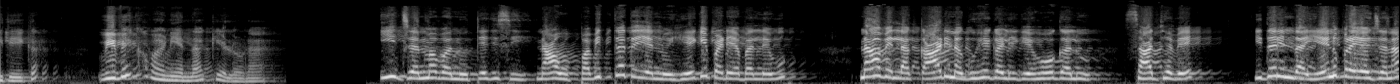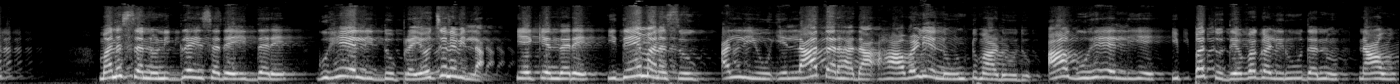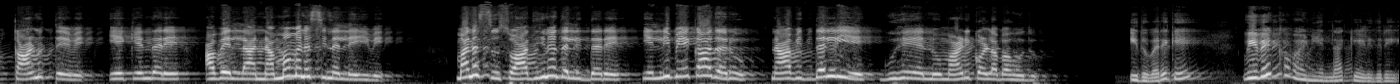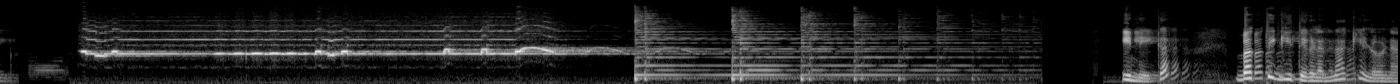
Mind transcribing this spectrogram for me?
ಇದೀಗ ವಿವೇಕವಾಣಿಯನ್ನ ಕೇಳೋಣ. ಈ ಜನ್ಮವನ್ನು ತ್ಯಜಿಸಿ ನಾವು ಪವಿತ್ರತೆಯನ್ನು ಹೇಗೆ ಪಡೆಯಬಲ್ಲೆವು? ನಾವೆಲ್ಲ ಕಾಡಿನ ಗುಹೆಗಳಿಗೆ ಹೋಗಲು ಸಾಧ್ಯವೇ? ಇದರಿಂದ ಏನು ಪ್ರಯೋಜನ? ಮನಸ್ಸನ್ನು ನಿಗ್ರಹಿಸದೇ ಇದ್ದರೆ ಗುಹೆಯಲ್ಲಿದ್ದು ಪ್ರಯೋಜನವಿಲ್ಲ. ಏಕೆಂದರೆ ಇದೇ ಮನಸ್ಸು ಅಲ್ಲಿಯೂ ಎಲ್ಲಾ ತರಹದ ಹಾವಳಿಯನ್ನು ಉಂಟು ಮಾಡುವುದು ಆ ಗುಹೆಯಲ್ಲಿಯೇ ಇಪ್ಪತ್ತು ದೆವ್ವಗಳಿರುವುದನ್ನು ನಾವು ಕಾಣುತ್ತೇವೆ. ಏಕೆಂದರೆ ಅವೆಲ್ಲ ನಮ್ಮ ಮನಸ್ಸಿನಲ್ಲೇ ಇವೆ. ಮನಸ್ಸು ಸ್ವಾಧೀನದಲ್ಲಿದ್ದರೆ ಎಲ್ಲಿ ಬೇಕಾದರೂ ನಾವಿದ್ದಲ್ಲಿಯೇ ಗುಹೆಯನ್ನು ಮಾಡಿಕೊಳ್ಳಬಹುದು. ಇದುವರೆಗೆ ವಿವೇಕವಾಣಿಯನ್ನ ಕೇಳಿದಿರಿ. ಇನ್ನೀಗ ಭಕ್ತಿಗೀತೆಗಳನ್ನ ಕೇಳೋಣ.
